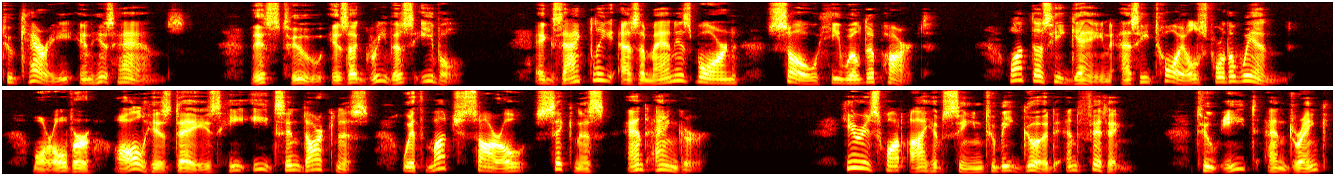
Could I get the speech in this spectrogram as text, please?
to carry in his hands. This too is a grievous evil. Exactly as a man is born, so he will depart. What does he gain as he toils for the wind? Moreover, all his days he eats in darkness, with much sorrow, sickness, and anger. Here is what I have seen to be good and fitting to eat and drink,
